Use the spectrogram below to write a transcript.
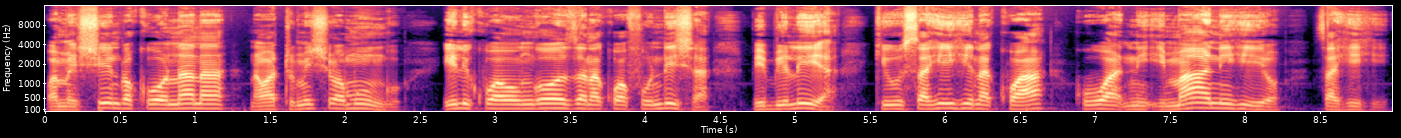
wameshindwa kuonana na watumishi wa mungu ili kuwaongoza na kuwafundisha bibilia kiusahihi na kwa kuwa ni imani hiyo sahihi.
